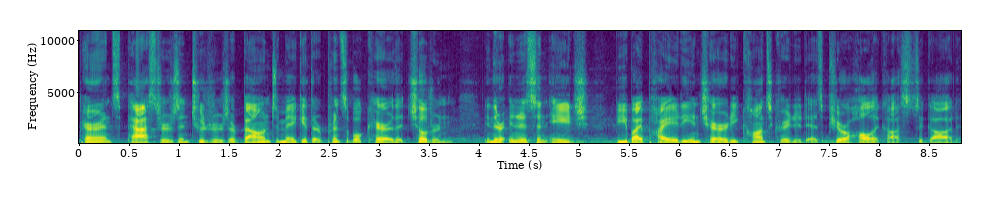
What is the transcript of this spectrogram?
Parents, pastors, and tutors are bound to make it their principal care that children, in their innocent age, be by piety and charity consecrated as pure holocausts to God.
